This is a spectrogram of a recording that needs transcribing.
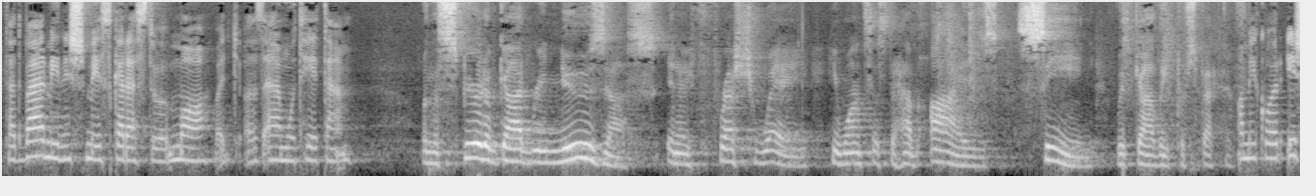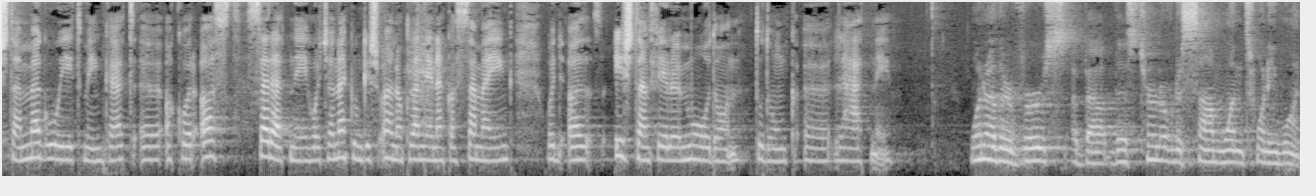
Tehát bármin is mész keresztül ma, vagy az elmúlt héten, when the Spirit of God renews us in a fresh way, He wants us to have eyes seeing with godly perspective. amikor Isten megújít minket, akkor azt szeretné, hogyha nekünk is olyanok lennének a szemeink, hogy az Istenfélő módon tudunk látni. One other verse about this, turn over to Psalm 121.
